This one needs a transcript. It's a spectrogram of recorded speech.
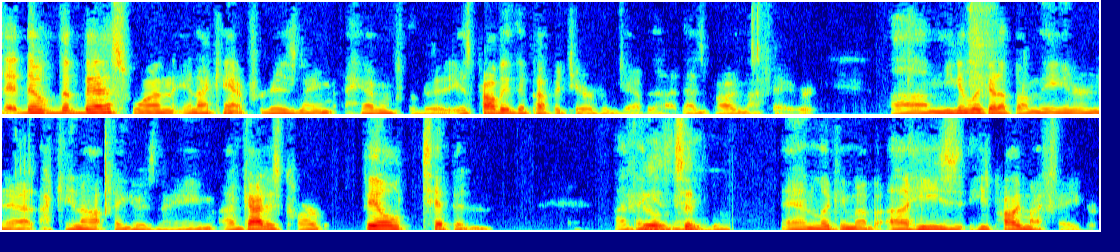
the, the, the best one, and I can't forget his name, heaven forbid, is probably the puppeteer from Jabba the Hutt. That's probably my favorite. Um, you can look it up on the internet. I cannot think of his name. I've got his card, Phil Tippin. I think Phil name. And look him up. Uh, he's he's probably my favorite.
